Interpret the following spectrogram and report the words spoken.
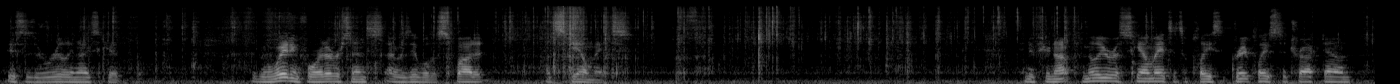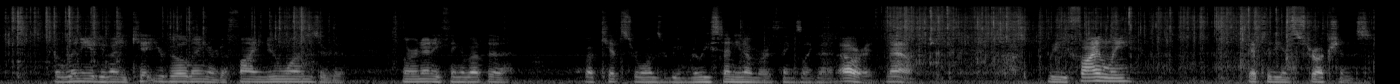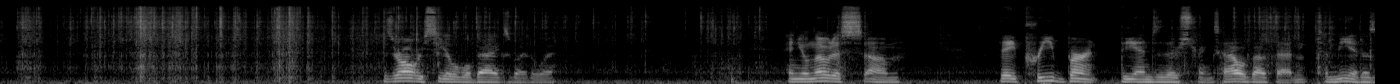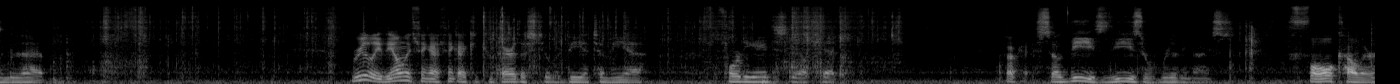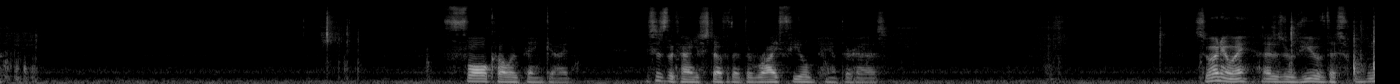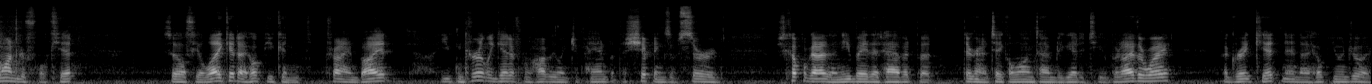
this is a really nice kit. I've been waiting for it ever since I was able to spot it on ScaleMates. And if you're not familiar with ScaleMates, it's a place, great place to track down the lineage of any kit you're building or to find new ones or to learn anything about the about kits or ones that are being released, any number of things like that. Alright, now we finally get to the instructions. These are all resealable bags, by the way. And you'll notice um, they pre-burnt the ends of their strings. How about that? to me, it doesn't do that. Really, the only thing I think I could compare this to would be a Tamiya 48th scale kit. Okay, so these, these are really nice. Full color. Full color paint guide. This is the kind of stuff that the Rye Field Panther has. So anyway, that is a review of this wonderful kit. So if you like it, I hope you can try and buy it. You can currently get it from HobbyLink Japan, but the shipping's absurd. There's a couple guys on eBay that have it, but they're going to take a long time to get it to you. But either way, a great kit, and I hope you enjoy.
